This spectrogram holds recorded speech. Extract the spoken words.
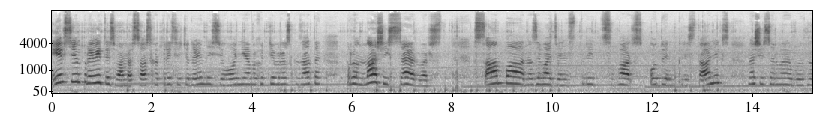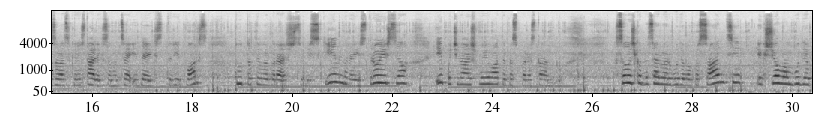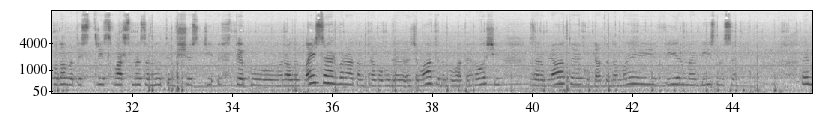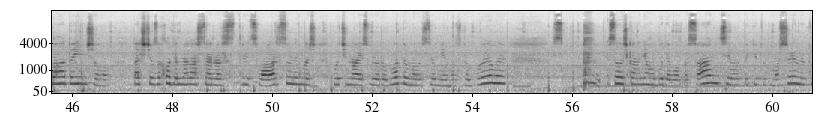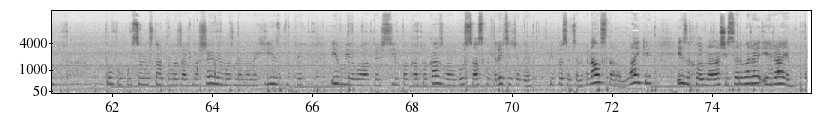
І всім привіт! І з вами Сасха 31 і сьогодні я би хотів розказати про наш сервер Сампа. Називається Street Wars 1 Crystalix. Наші сервери будуть називатися Crystalix, це ідея Street Wars. Тут ти вибираєш собі скін, реєструєшся і починаєш воювати без перестанку. Ссылочка на сервер буде в описанці. Якщо вам буде подобатись Street Wars, ми замутимо щось типу ролеплей сервера, там треба буде виживати, добувати гроші, заробляти, купляти доми, фірми, бізнеси і багато іншого. Так що заходимо на наш сервер Street Wars, він лише починає свою роботу, ми лише сьогодні його зробили. С- Ссылочка на нього буде в описанці. Ось такі тут машини. Тут тупо по всьому штату лежать машини, можна на них їздити і воювати. Всім пока-пока. З вами був Саска 31. Підписуємося на канал, ставимо лайки і заходимо на наші сервери і граємо.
